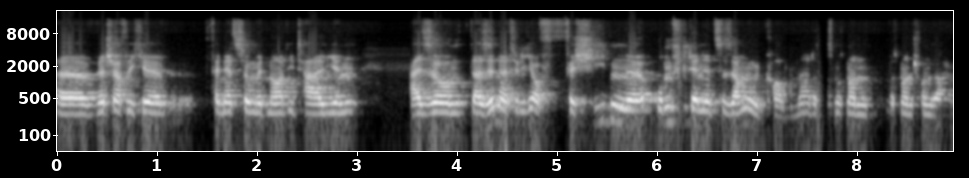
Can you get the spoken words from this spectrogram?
äh, wirtschaftliche Vernetzung mit Norditalien. Also da sind natürlich auch verschiedene Umstände zusammengekommen. Ne? Das muss man, muss man schon sagen.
